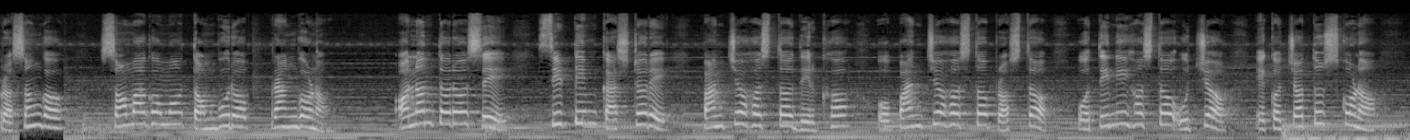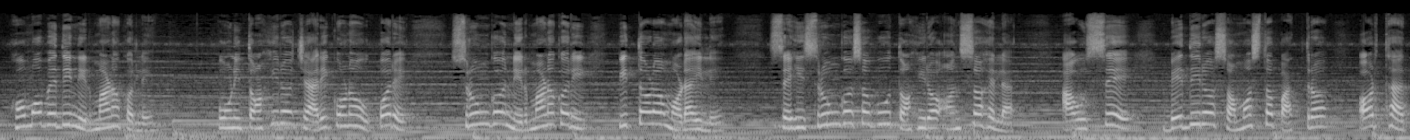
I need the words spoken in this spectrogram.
ପ୍ରସଙ୍ଗ ସମାଗମ ତମ୍ବୁର ପ୍ରାଙ୍ଗଣ। ଅନନ୍ତର ସେ ସିଟିମ୍ କାଷ୍ଟରେ ପାଞ୍ଚ ହସ୍ତ ଦୀର୍ଘ ଓ ପାଞ୍ଚ ହସ୍ତ ପ୍ରସ୍ତ ଓ ତିନି ହସ୍ତ ଉଚ୍ଚ ଏକ ଚତୁଷ୍କୋଣ ହୋମବେଦୀ ନିର୍ମାଣ କଲେ। ପୁଣି ତହିଁର ଚାରିକୋଣ ଉପରେ ଶୃଙ୍ଗ ନିର୍ମାଣ କରି ପିତ୍ତଳ ମଡ଼ାଇଲେ। ସେହି ଶୃଙ୍ଗ ସବୁ ତହିଁର ଅଂଶ ହେଲା। ଆଉ ସେ ବେଦୀର ସମସ୍ତ ପାତ୍ର ଅର୍ଥାତ୍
